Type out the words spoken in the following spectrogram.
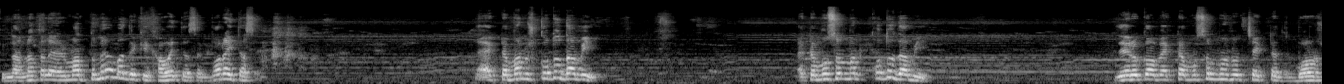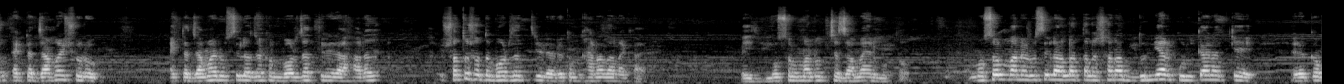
কিন্তু আল্লাহ তালা এর মাধ্যমে আমাদেরকে খাওয়াইতেছেন পড়াইতেছেন একটা মানুষ কত দামি? একটা মুসলমান কত দামি? যে এরকম একটা মুসলমান হচ্ছে একটা বড় একটা জামাই স্বরূপ। একটা জামাই উছিল যখন বরযাত্রীরা হারা শত শত বরযাত্রীরা এরকম খানা দানা খায়। এই মুসলমান হচ্ছে জামাইয়ের মতো। মুসলমানের উছিল আল্লাহ তালা সারা দুনিয়ার কুলকানাতকে এরকম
